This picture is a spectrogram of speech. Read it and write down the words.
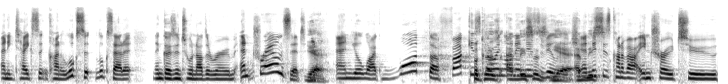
and he takes it and kind of looks at looks at it, then goes into another room and drowns it. Yeah. and you're like, what the fuck is Because- going on in this this is- yeah, village? and and this- this, is kind of our intro to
